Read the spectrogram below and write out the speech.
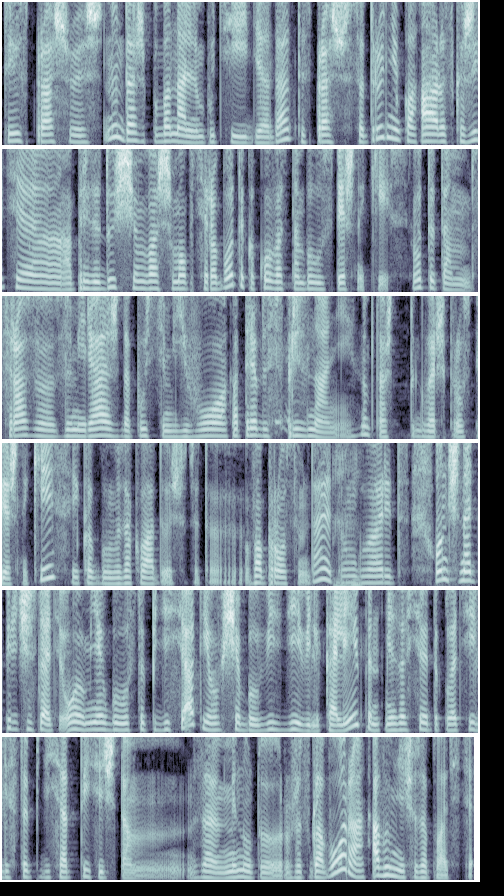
ты спрашиваешь, ну даже по банальному пути идя, да, ты спрашиваешь сотрудника, а расскажите о предыдущем вашем опыте работы, какой у вас там был успешный кейс. Вот ты там сразу замеряешь, допустим, его потребность в признании. Ну, потому что ты говоришь про успешный кейс, и как бы ему закладываешь вот это вопросом, да, это он говорит, он начинает перечислять, ой, у меня их было 150, я вообще был везде великолепен, мне за все это платили 150 тысяч там за минуту разговора, а вы мне что заплатите?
